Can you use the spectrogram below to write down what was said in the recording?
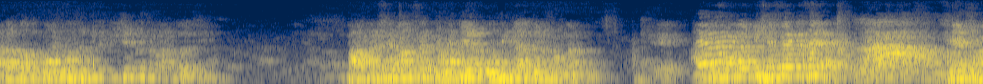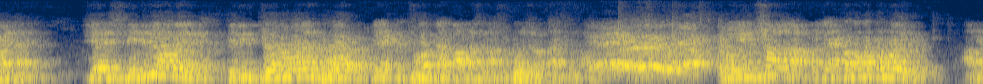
আমরা গত পনেরো বছর কিন্তু কিসের জন্য সংগ্রাম করেছি? বাংলাদেশের মানুষের ভোটের অধিকার জন্য আমাদের সংগ্রাম কি শেষ হয়ে গেছে? শেষ হয় নাই। শেষ সেদিনই হবে যেদিন জনগণের ভোট একটা সরকার বাংলাদেশের রাষ্ট্র পরিচালনা দায়িত্ব এবং ইনশাআল্লাহ আমরা যে একতাবদ্ধ হই আমরা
